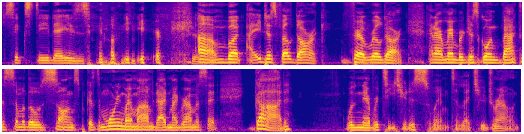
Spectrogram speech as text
60 days of the year, um, but I, it just felt dark. Felt real dark, and I remember just going back to some of those songs because the morning my mom died, my grandma said, "God will never teach you to swim to let you drown."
